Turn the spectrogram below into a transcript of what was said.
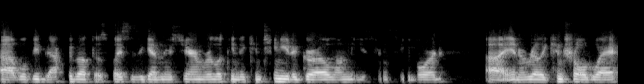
Uh, we'll be back to both those places again this year, and we're looking to continue to grow along the eastern seaboard uh, in a really controlled way.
